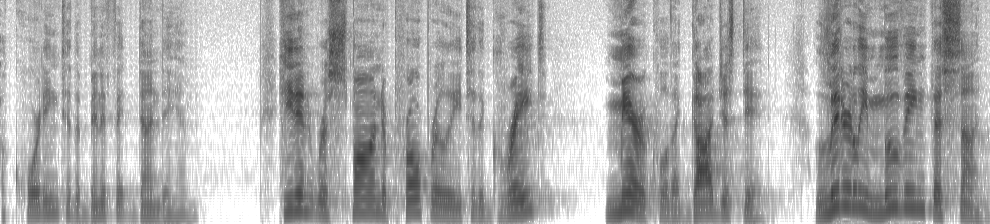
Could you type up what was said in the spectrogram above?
according to the benefit done to him. He didn't respond appropriately to the great miracle that God just did, literally moving the sun,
